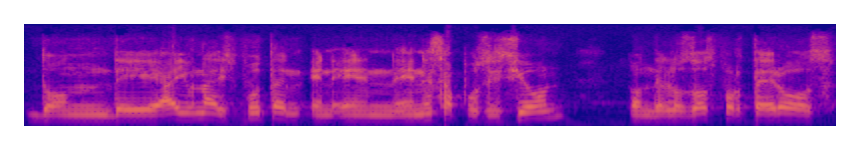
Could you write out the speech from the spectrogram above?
donde hay una disputa en, esa posición, donde los dos porteros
